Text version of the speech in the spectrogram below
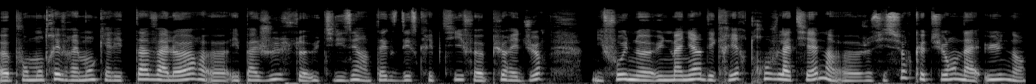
euh, pour montrer vraiment quelle est ta valeur et pas juste utiliser un texte descriptif pur et dur. Il faut une, une manière d'écrire, trouve la tienne. je suis sûre que tu en as une.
